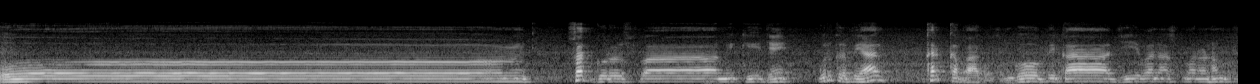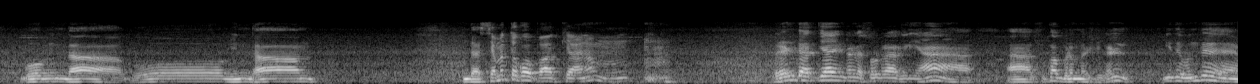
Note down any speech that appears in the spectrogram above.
ஓம். சத்குரு சுவாமிக்கு ஜெய். குரு கிருப்பையால் கர்க்க பாகவதம் கோபிகா ஜீவனஸ்மரணம். கோவிந்தா கோவிந்தாம் இந்த செமத்தகோபாக்கியானம் ரெண்டு அத்தியாயங்களில் சொல்கிறார் இல்லையா? சுகபிரம்மர்ஷிகள். இது வந்து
